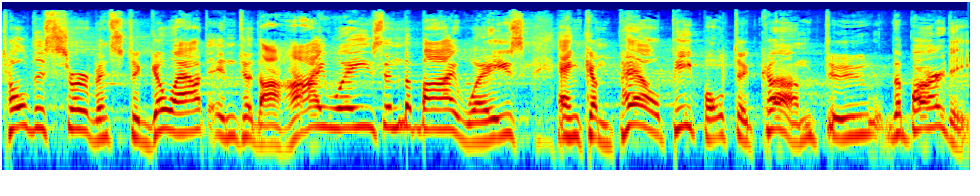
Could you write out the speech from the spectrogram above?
told his servants to go out into the highways and the byways and compel people to come to the party.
